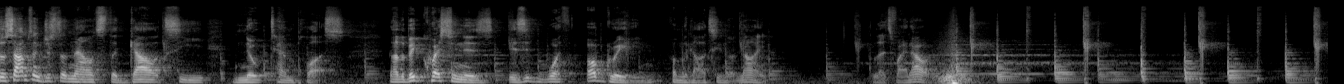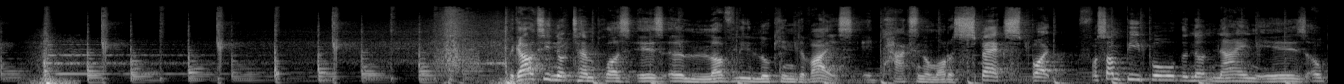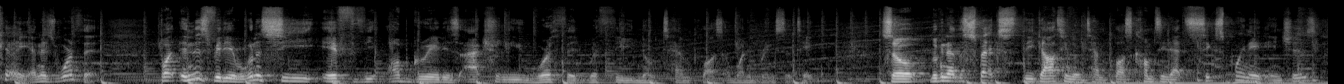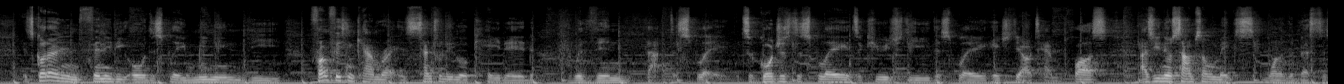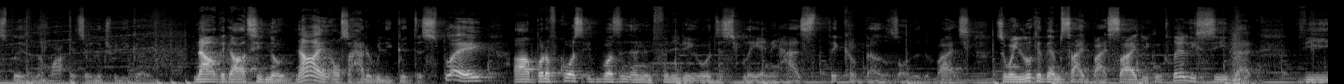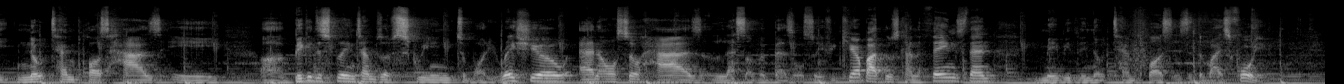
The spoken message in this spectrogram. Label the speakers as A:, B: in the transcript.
A: So Samsung just announced the Galaxy Note 10 Plus. Now the big question is, is it worth upgrading from the Galaxy Note 9? Let's find out. The Galaxy Note 10 Plus is a lovely looking device. It packs in a lot of specs, but for some people, the Note 9 is okay and it's worth it. But in this video, we're gonna see if the upgrade is actually worth it with the Note 10 Plus and what it brings to the table. So looking at the specs, the Galaxy Note 10 Plus comes in at 6.8 inches. It's got an Infinity O display, meaning the front-facing camera is centrally located within that display. It's a gorgeous display, it's a QHD display, HDR10 Plus. As you know, Samsung makes one of the best displays in the market, so it looks really good. Now, the Galaxy Note 9 also had a really good display, uh, but of course, it wasn't an Infinity O display and it has thicker bezels on the device. So when you look at them side by side, you can clearly see that the Note 10 Plus has a uh, bigger display in terms of screen to body ratio and also has less of a bezel. So if you care about those kind of things, then maybe the Note 10 Plus is the device for you.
